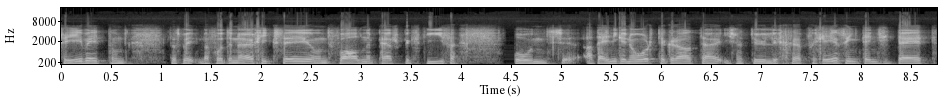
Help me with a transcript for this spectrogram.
sehen will und das wird man von der Nähe sehen und von allen Perspektiven. Und an einigen Orten gerade ist natürlich die Verkehrsintensität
